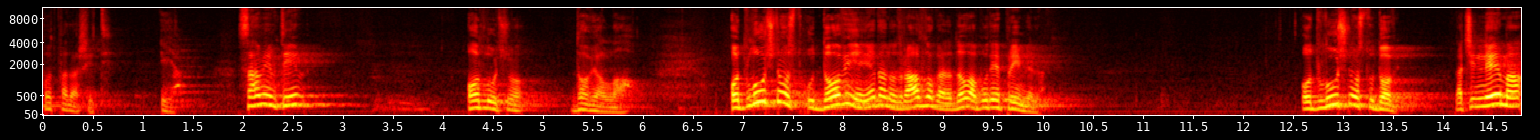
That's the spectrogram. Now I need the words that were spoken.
potpadaš i ti. I ja. Samim tim odlučno dovi Allah. Odlučnost u dovi je jedan od razloga da dova bude primljena. Odlučnost u dovi. Znači nema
